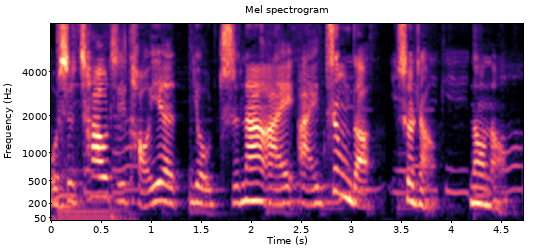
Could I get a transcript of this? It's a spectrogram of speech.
我是超级讨厌有直男癌癌症的社长闹闹。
